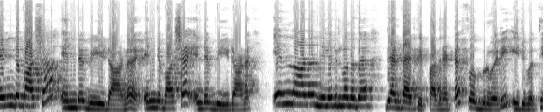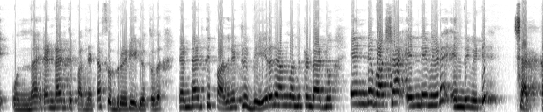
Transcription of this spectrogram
എന്റെ ഭാഷ എന്റെ വീടാണ്. എന്റെ ഭാഷ എന്റെ വീടാണ്. എന്നാണ് നിലവിൽ വന്നത്? രണ്ടായിരത്തി പതിനെട്ട് ഫെബ്രുവരി ഇരുപത്തി ഒന്ന് രണ്ടായിരത്തി പതിനെട്ട് ഫെബ്രുവരി ഇരുപത്തി ഒന്ന് രണ്ടായിരത്തി പതിനെട്ടിൽ വേറൊരാൾ വന്നിട്ടുണ്ടായിരുന്നു. എന്റെ ഭാഷ എന്റെ വീട് എന്റെ വീട്ടിൽ ചക്ക.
